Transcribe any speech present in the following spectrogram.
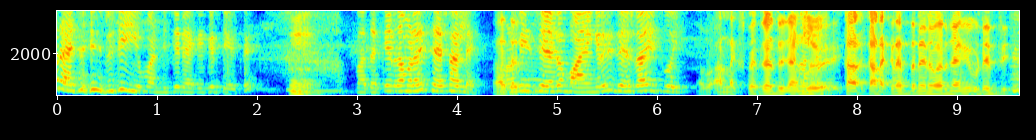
ഒരാഴ്ച കഴിഞ്ഞിട്ട് ചെയ്യും വണ്ടി ശരിയാക്കി കിട്ടിയിട്ട്. അപ്പൊ അതൊക്കെയാണ് നമ്മുടെ വിശേഷം അല്ലേ? നമ്മുടെ വിശേഷം ഭയങ്കര വിശേഷമായി പോയി അപ്പൊ അൺഎക്സ്പെക്ടഡ് ആയിട്ട് ഞങ്ങൾ കടക്കര പറഞ്ഞ് ഞങ്ങൾ ഇവിടെ എത്തി.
